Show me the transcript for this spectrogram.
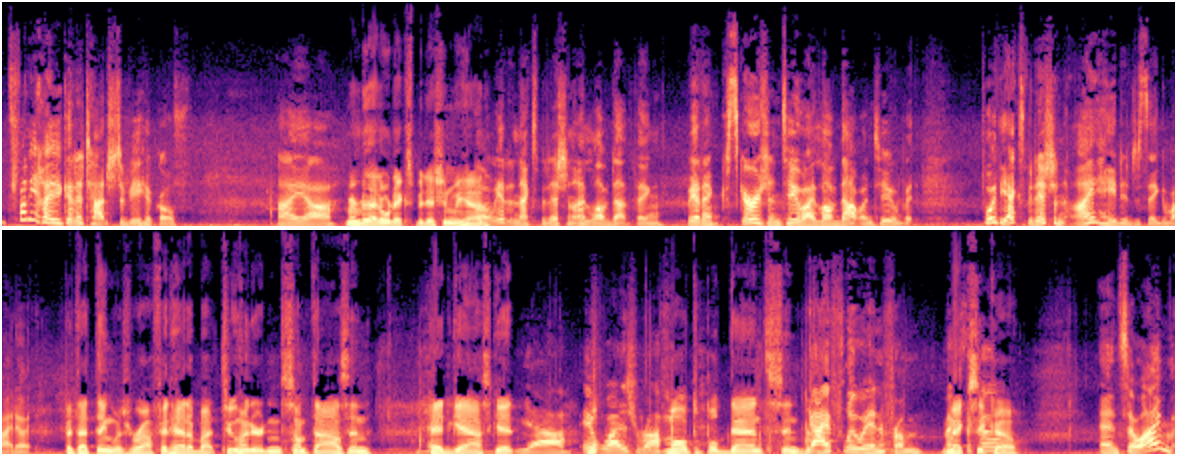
It's funny how you get attached to vehicles. I uh Remember that old expedition we had? Oh, we had an expedition. I loved that thing. We had an excursion too. I loved that one too. But Boy, the expedition, I hated to say goodbye to it. But that thing was rough. It had about 200 and some thousand head gasket. Yeah, it was rough. Multiple dents and guy flew in from Mexico. Mexico. And so I'm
